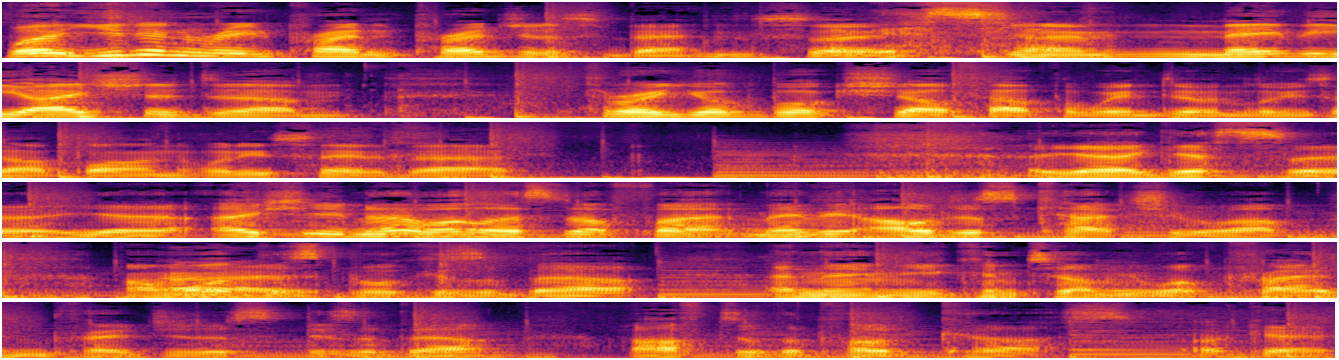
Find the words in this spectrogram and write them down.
well, you didn't read Pride and Prejudice, Ben, so I guess you know maybe I should um, throw your bookshelf out the window and lose our bond. What do you say to that? Yeah, I guess so. Yeah, actually, you know what? Let's not fight. Maybe I'll just catch you up on what Alright. this book is about, and then you can tell me what Pride and Prejudice is about after the podcast. Okay.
